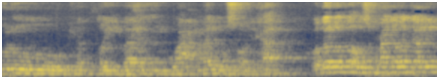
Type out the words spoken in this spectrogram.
kulu minat thayyibati wa'malu shalihan wa qala Allah subhanahu wa ta'ala lil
